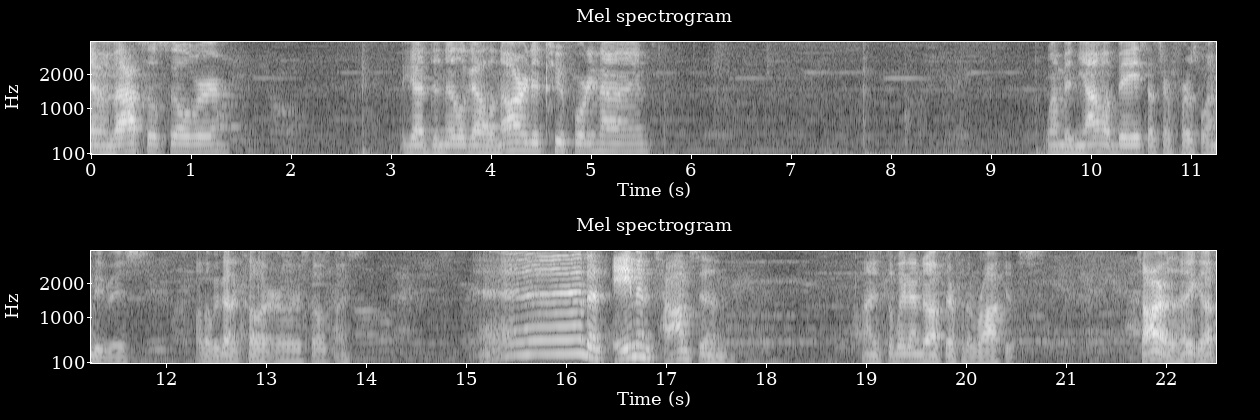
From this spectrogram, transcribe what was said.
Devin Vassell silver. We got Danilo Gallinari to 249. Wembanyama base. That's our first Wemby base. Although we got a color earlier, so that was nice. And an Amen Thompson. Nice. The way to end off there for the Rockets. Tara, there you go.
